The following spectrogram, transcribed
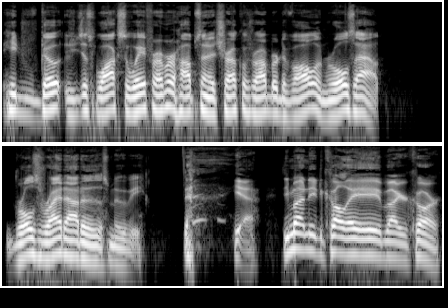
He'd go. He just walks away from her, hops in a truck with Robert Duvall, and rolls out. Rolls right out of this movie. Yeah, you might need to call AA about your car.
